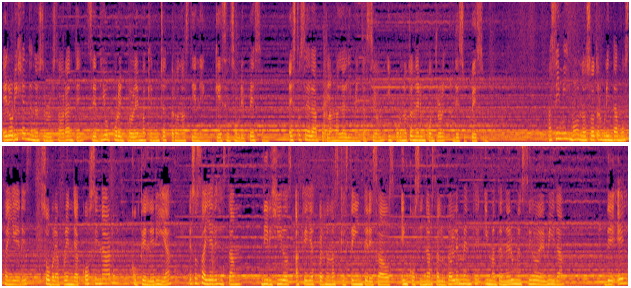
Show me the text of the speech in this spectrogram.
El origen de nuestro restaurante se dio por el problema que muchas personas tienen, que es el sobrepeso. Esto se da por la mala alimentación y por no tener un control de su peso. Asimismo, nosotros brindamos talleres sobre aprende a cocinar, coctelería. Esos talleres están dirigidos a aquellas personas que estén interesados en cocinar saludablemente y mantener un estilo de vida de él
